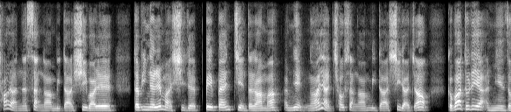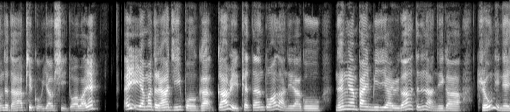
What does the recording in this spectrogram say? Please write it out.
625မီတာရှိပါတယ်။တပြည်နယ်ထဲမှာရှိတဲ့ပေပန်းကျင်တရားမှာအမြင့်965မီတာရှိတာကြောင့်ကမ္ဘာဒုတိယအမြင့်ဆုံးတရားအဖြစ်ကိုရောက်ရှိသွားပါတယ်။အဲ့ဒီအရာမတရားကြီးပေါ်ကကားတွေဖြတ်တန်းသွားလာနေတာကိုနိုင်ငံပိုင်မီဒီယာတွေကတနင်္လာနေ့က drone တွေနဲ့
